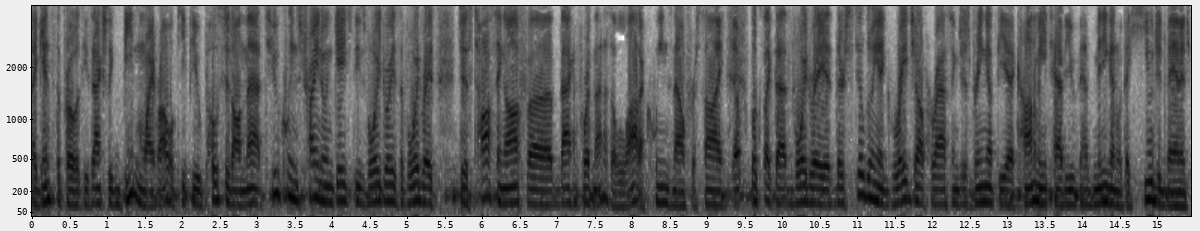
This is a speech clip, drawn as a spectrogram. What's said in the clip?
against the pros. He's actually beaten WhiteRa. We'll keep you posted on that. Two queens trying to engage these Void Rays. The Void Rays just tossing off uh, back and forth, and that is a lot of queens now for Psy. Yep. Looks like that Void Ray, they're still doing a great job harassing, just bringing up the economy tab. You have Minigun with a huge advantage.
